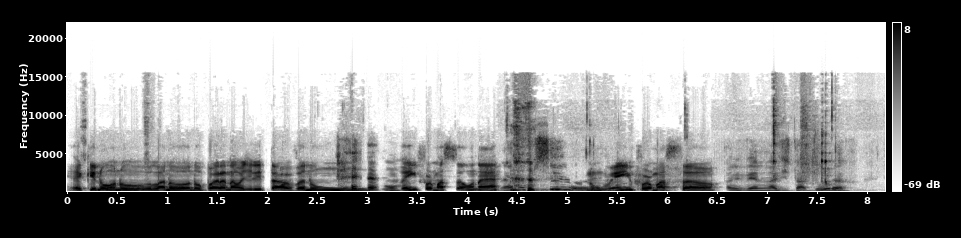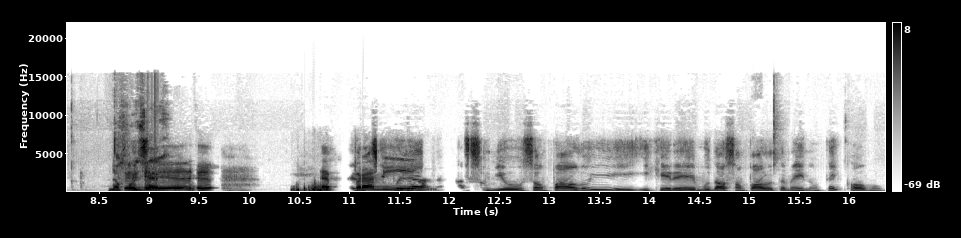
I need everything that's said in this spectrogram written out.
é que no, no lá no, no Paraná, onde ele tava, não, não vem informação, né? Não, é possível. Não né? vem informação. Tá vivendo na ditadura? Não, pois é. É, é pra ele, mim. Tipo, assumir o São Paulo e, e querer mudar o São Paulo também. Não tem como.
